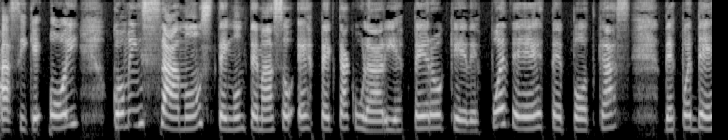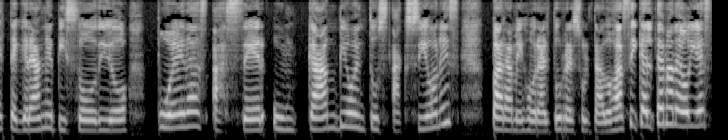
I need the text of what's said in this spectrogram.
Así que hoy comenzamos, tengo un temazo espectacular y espero que después de este podcast, después de este gran episodio, puedas hacer un cambio en tus acciones para mejorar tus resultados. Así que el tema de hoy es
